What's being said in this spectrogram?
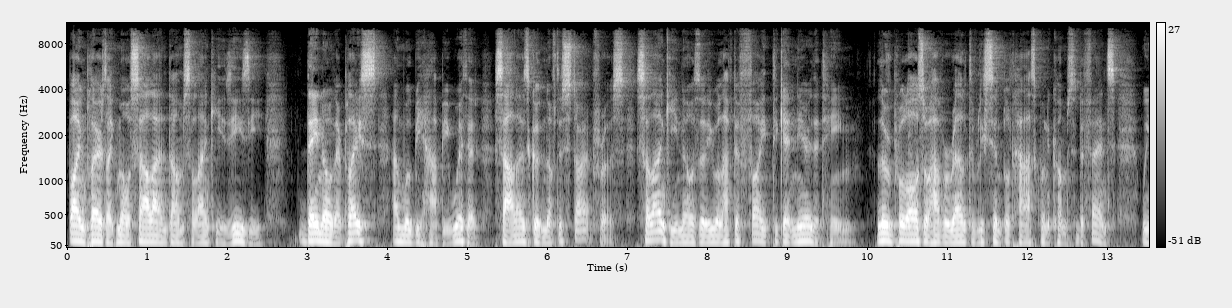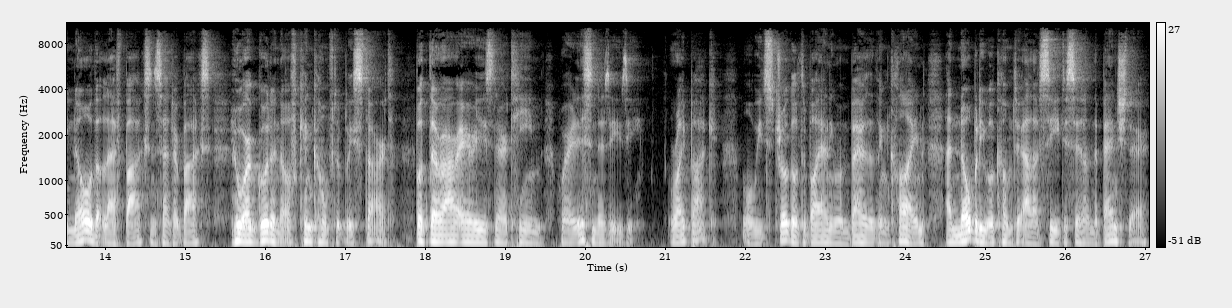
Buying players like Mo Salah and Dom Solanke is easy. They know their place and will be happy with it. Salah is good enough to start for us. Solanke knows that he will have to fight to get near the team. Liverpool also have a relatively simple task when it comes to defence. We know that left backs and centre backs who are good enough can comfortably start. But there are areas in our team where it isn't as easy. Right back? Well, we'd struggle to buy anyone better than Clyne, and nobody will come to LFC to sit on the bench there.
